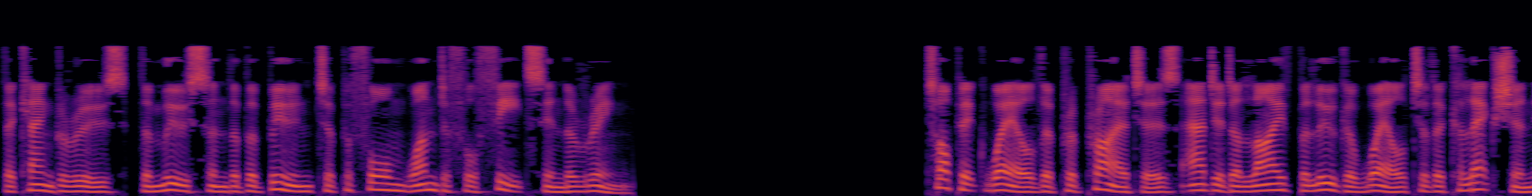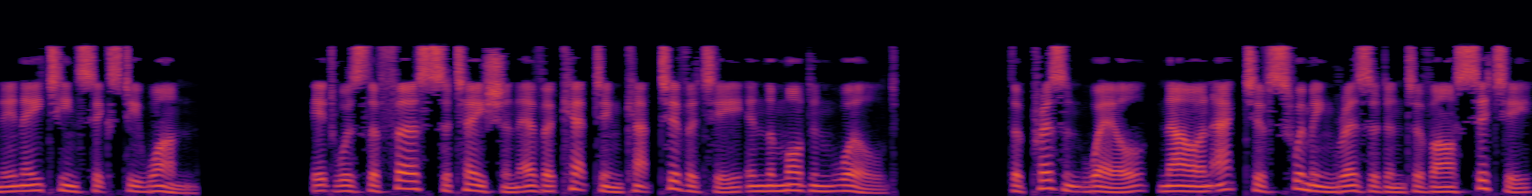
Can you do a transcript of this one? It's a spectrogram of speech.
the kangaroos, the moose and the baboon to perform wonderful feats in the ring. Topic whale The proprietors added a live beluga whale to the collection in 1861. It was the first cetacean ever kept in captivity in the modern world. The present whale, now an active swimming resident of our city,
